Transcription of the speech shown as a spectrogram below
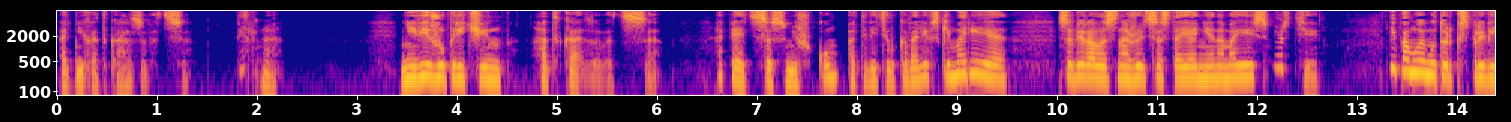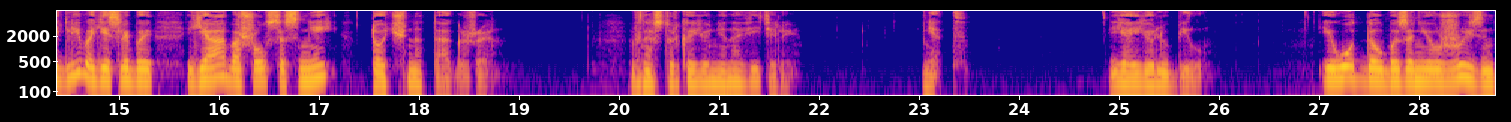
от них отказываться верно? Не вижу причин отказываться. Опять со смешком ответил Ковалевский. Мария собиралась нажить состояние на моей смерти. И, по-моему, только справедливо, если бы я обошелся с ней точно так же. Вы настолько ее ненавидели? Нет. Я ее любил. И отдал бы за нее жизнь,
